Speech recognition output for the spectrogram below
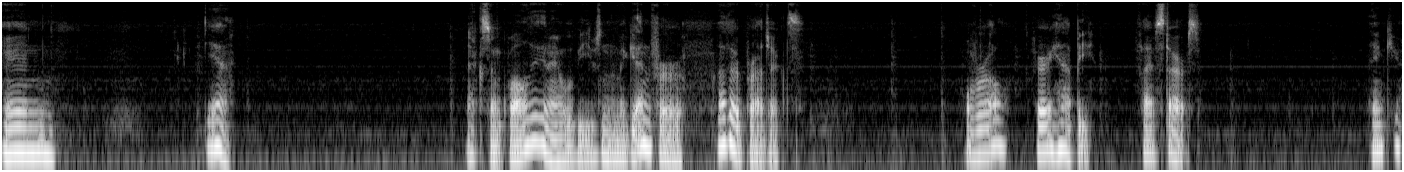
And yeah. Excellent quality, and I will be using them again for other projects. Overall, very happy. Five stars. Thank you.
